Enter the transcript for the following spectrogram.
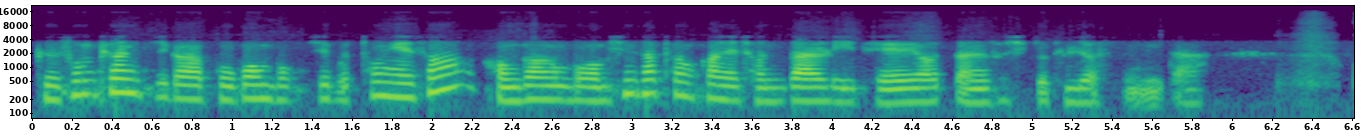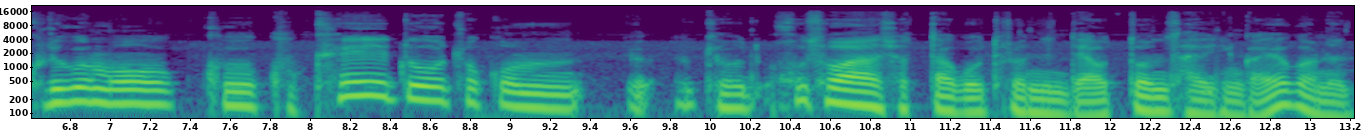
그 손편지가 보건복지부 통해서 건강보험 심사평가원에 전달이 되었다는 소식도 들렸습니다. 그리고 뭐 그 국회에도 조금 이렇게 호소하셨다고 들었는데 어떤 사연인가요, 그거는?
